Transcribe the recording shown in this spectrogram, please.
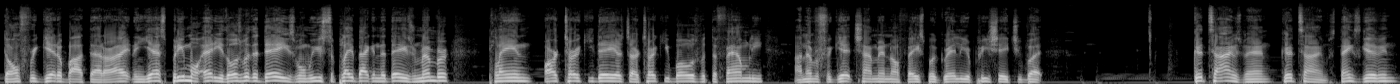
don't forget about that, all right? And yes, Primo, Eddie, those were the days when we used to play back in the days. Remember playing our turkey day, it's our turkey bowls with the family? I'll never forget chiming in on Facebook. Greatly appreciate you. But good times, man. Good times. Thanksgiving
